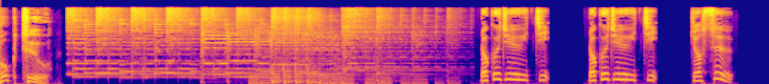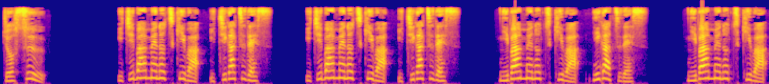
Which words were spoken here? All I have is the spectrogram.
บุ๊กทู61、61、助数、助数。1番目の月は1月です。1番目の月は1月です。2番目の月は2月です。2番目の月は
